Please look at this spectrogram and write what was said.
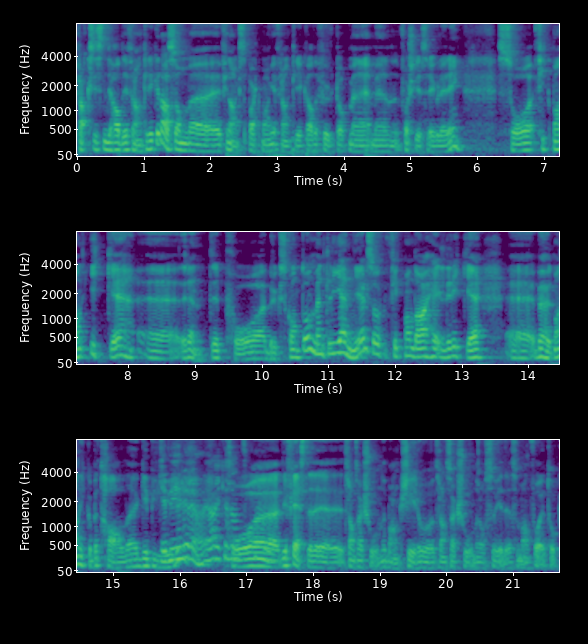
praksisen de hadde i Frankrike, da, som eh, Finansdepartementet i Frankrike hadde fulgt opp med, med en forskriftsregulering, så fikk man ikke eh, renter på brukskontoen. Men til gjengjeld så fikk man da heller ikke eh, Behøvde man ikke å betale gebyrer, Gebyrer, ja. ja på eh, de fleste transaksjoner, bankgirotransaksjoner osv. som man foretok.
